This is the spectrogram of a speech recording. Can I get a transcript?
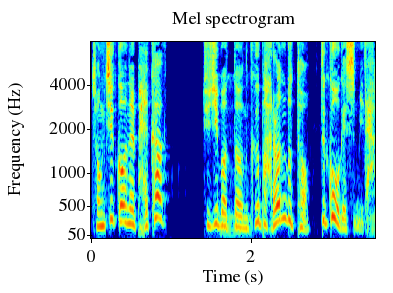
정치권을 발칵 뒤집었던 그 발언부터 듣고 오겠습니다.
